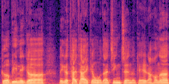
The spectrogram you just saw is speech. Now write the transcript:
隔壁那个那个太太跟我在竞争，OK？然后呢，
